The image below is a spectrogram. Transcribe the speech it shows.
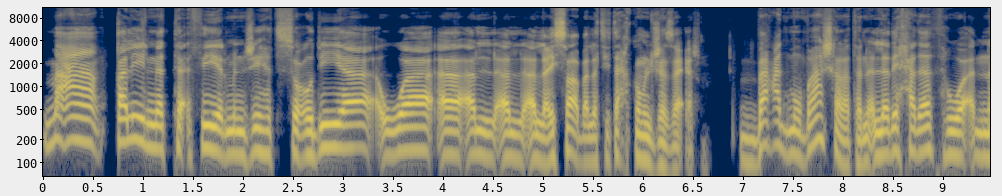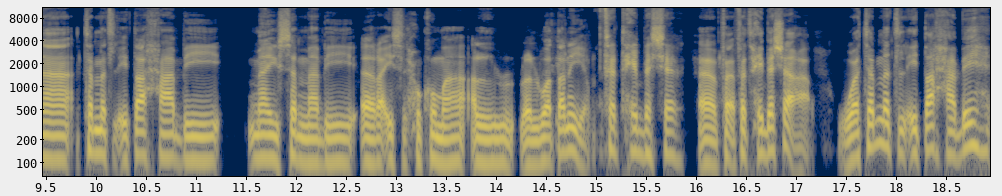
مع قليل من التأثير من جهة السعودية والعصابه التي تحكم الجزائر. بعد مباشرة الذي حدث هو أن تمت الإطاحة بما يسمى برئيس الحكومة الوطنية. فتحي بشار. آه، فتحي بشاعة وتمت الإطاحة به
